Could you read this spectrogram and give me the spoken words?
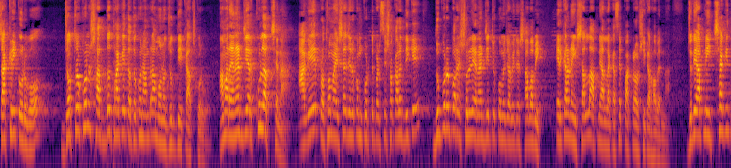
চাকরি করব, যতক্ষণ সাধ্য থাকে ততক্ষণ আমরা মনোযোগ দিয়ে কাজ করব। আমার এনার্জি আর কুলাচ্ছে না। আগে প্রথম আয়সা যেরকম করতে পারছি সকালের দিকে, দুপুরের পরে শরীরে এনার্জি একটু কমে যাবে, এটা স্বাভাবিক। এর কারণে ইনশাল্লাহ আপনি আল্লাহ কাছে পাকড়াও শিকার হবেন না। যদি আপনি ইচ্ছাকৃত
